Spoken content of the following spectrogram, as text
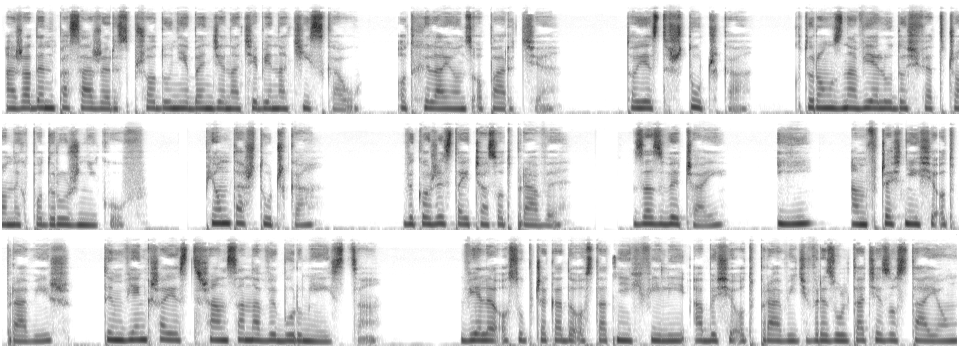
a żaden pasażer z przodu nie będzie na ciebie naciskał, odchylając oparcie. To jest sztuczka, którą zna wielu doświadczonych podróżników. Piąta sztuczka. Wykorzystaj czas odprawy. Zazwyczaj i am wcześniej się odprawisz, tym większa jest szansa na wybór miejsca. Wiele osób czeka do ostatniej chwili, aby się odprawić, w rezultacie zostają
